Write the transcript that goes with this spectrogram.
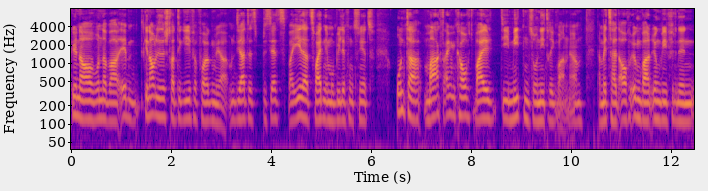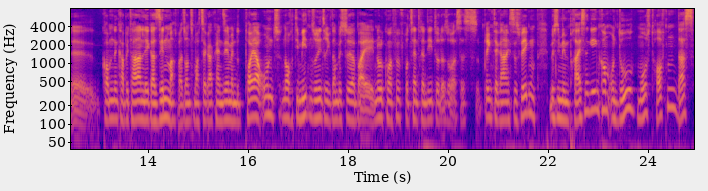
Genau, wunderbar. Eben, genau diese Strategie verfolgen wir. Und die hat jetzt bis jetzt bei jeder zweiten Immobilie funktioniert unter Markt eingekauft, weil die Mieten so niedrig waren, ja. Damit es halt auch irgendwann irgendwie für den äh, kommenden Kapitalanleger Sinn macht, weil sonst macht es ja gar keinen Sinn. Wenn du teuer und noch die Mieten so niedrig, dann bist du ja bei 0,5% Rendite oder sowas. Das bringt ja gar nichts. Deswegen müssen die mit dem Preis entgegenkommen und du musst hoffen, dass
